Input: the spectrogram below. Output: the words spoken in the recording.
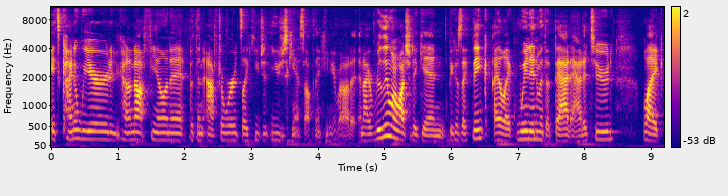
it's kind of weird you're kind of not feeling it but then afterwards like you just you just can't stop thinking about it. And i really want to watch it again because i think i like went in with a bad attitude like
